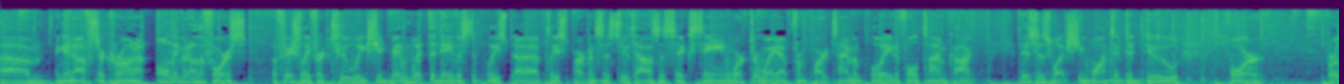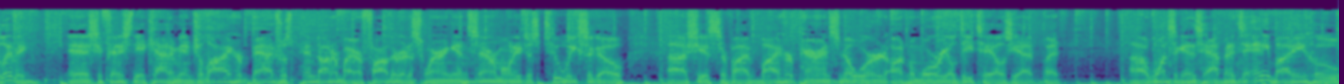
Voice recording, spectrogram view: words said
Um, again, Officer Corona only been on the force officially for two weeks. She'd been with the Davis Police uh, Police Department since 2016. Worked her way up from part time employee to full time cock. This is what she wanted to do for for a living. And she finished the academy in July. Her badge was pinned on her by her father at a swearing in ceremony just two weeks ago. Uh, she is survived by her parents. No word on memorial details yet, but uh, once again, it's happening to anybody who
